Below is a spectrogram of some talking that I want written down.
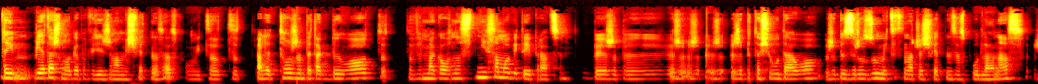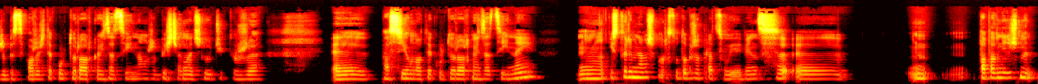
no i ja też mogę powiedzieć, że mamy świetny zespół, i to, to, ale to, żeby tak było, to, to wymaga od nas niesamowitej pracy, żeby, żeby, żeby to się udało, żeby zrozumieć, co to znaczy świetny zespół dla nas, żeby stworzyć tę kulturę organizacyjną, żeby ściągnąć ludzi, którzy y, pasują do tej kultury organizacyjnej y, i z którymi nam się po prostu dobrze pracuje. Więc y, popełniliśmy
